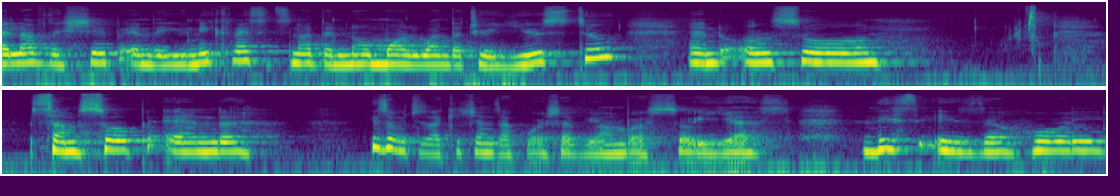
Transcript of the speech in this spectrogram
I love the shape and the uniqueness. It's not the normal one that you're used to. And also some soap and uh, hizo vitu za kitchen za kuosha vyombo. So yes, this is the whole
